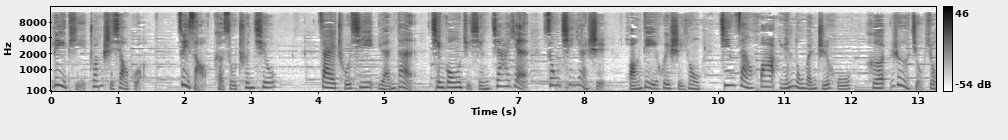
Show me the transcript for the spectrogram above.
立体装饰效果，最早可溯春秋。在除夕、元旦，清宫举行家宴、宗亲宴时，皇帝会使用金簪花云龙纹直壶喝热酒用。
